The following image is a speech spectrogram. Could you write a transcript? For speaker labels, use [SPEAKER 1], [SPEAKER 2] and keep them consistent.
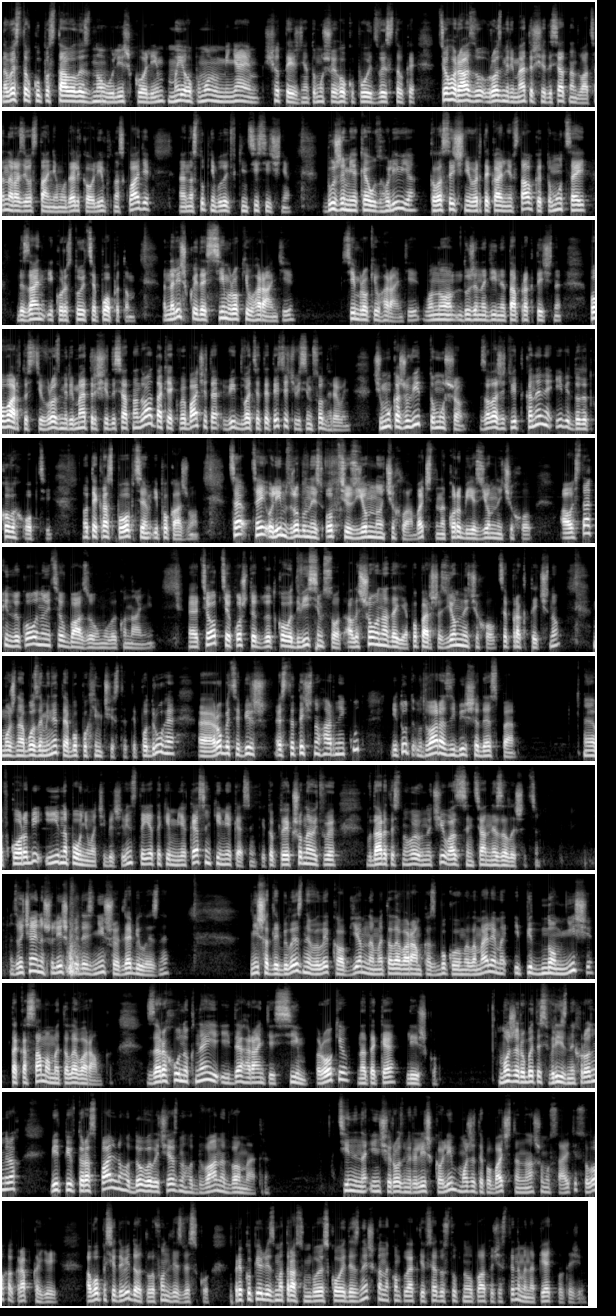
[SPEAKER 1] На виставку поставили знову ліжко Олімп. Ми його, по-моєму, міняємо щотижня, тому що його купують з виставки. Цього разу в розмірі 1,60 на 2. Це наразі остання моделька Олімп на складі. Е, Наступні будуть в кінці січня. Дуже м'яке узголів'я, класичні вертикальні вставки, тому цей дизайн і користується попитом. На ліжко йде 7 років гарантії. 7 років гарантії, воно дуже надійне та практичне. По вартості в розмірі 1,60 на 2, так як ви бачите, від 20 тисяч 800 гривень. Чому кажу від? Тому що залежить від тканини і від додаткових опцій. От якраз по опціям і покажемо. Це, цей олім зроблений з опцією зйомного чохла. Бачите, на коробі є зйомний чохол. А ось так він виконується в базовому виконанні. Е, Ця опція коштує додатково 2700. Але що вона дає? По-перше, зйомний чохол це практично. Можна або замінити, або похімчистити. По-друге, е, робиться більш естетично гарний кут, і тут в два рази більше ДСП е, в коробі і наповнювачі більше. Він стає таким м'якесенький, м'якесенький. Тобто, якщо навіть ви вдаритесь ногою вночі, у вас синця не залишиться. Звичайно, що ліжко йде з нішою для білизни. Ніша для білизни велика об'ємна металева рамка з буковими ламелями, і під дном ніші така сама металева рамка. За рахунок неї йде гарантія 7 років на таке ліжко. Може робитись в різних розмірах від півтора спального до величезного 2 на 2 метри. Ціни на інші розміри ліжка Олімп можете побачити на нашому сайті soloha.ua, а в описі до відео телефон для зв'язку. При купівлі з матрасом обов'язково йде знижка на комплект і все доступно оплату частинами на 5 платежів.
